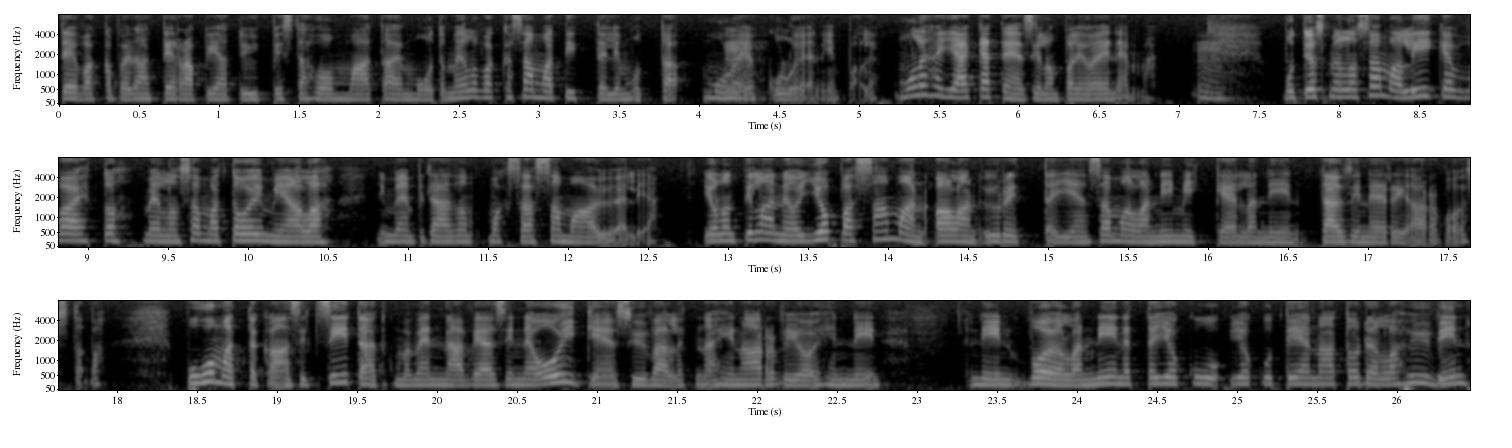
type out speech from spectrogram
teen vaikkapa jotain terapiatyyppistä hommaa tai muuta. Meillä on vaikka sama titteli, mutta mulla mm. ei ole kuluja niin paljon. Mullehan jää käteen silloin paljon enemmän. Mm. Mutta jos meillä on sama liikevaihto, meillä on sama toimiala, niin meidän pitää sa- maksaa samaa yöliä. Jolloin tilanne on jopa saman alan yrittäjien samalla nimikkeellä niin täysin eriarvoistava. Puhumattakaan sit siitä, että kun me mennään vielä sinne oikein syvälle näihin arvioihin, niin, niin voi olla niin, että joku, joku tienaa todella hyvin,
